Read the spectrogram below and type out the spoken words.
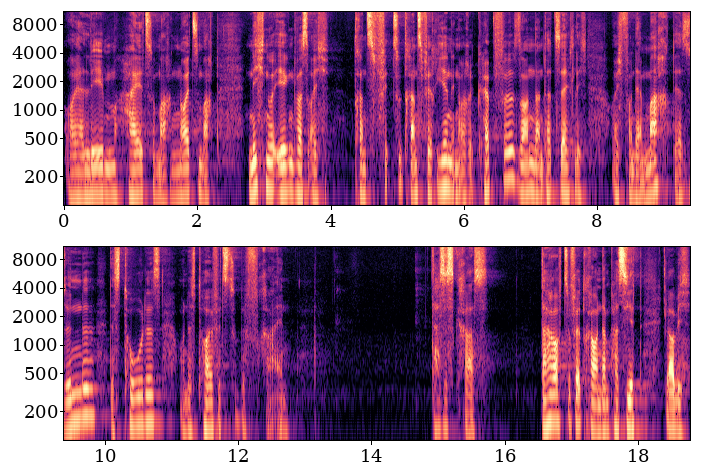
euer Leben heil zu machen, neu zu machen? Nicht nur irgendwas euch transfer zu transferieren in eure Köpfe, sondern tatsächlich euch von der Macht der Sünde, des Todes und des Teufels zu befreien. Das ist krass. Darauf zu vertrauen, dann passiert, glaube ich,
